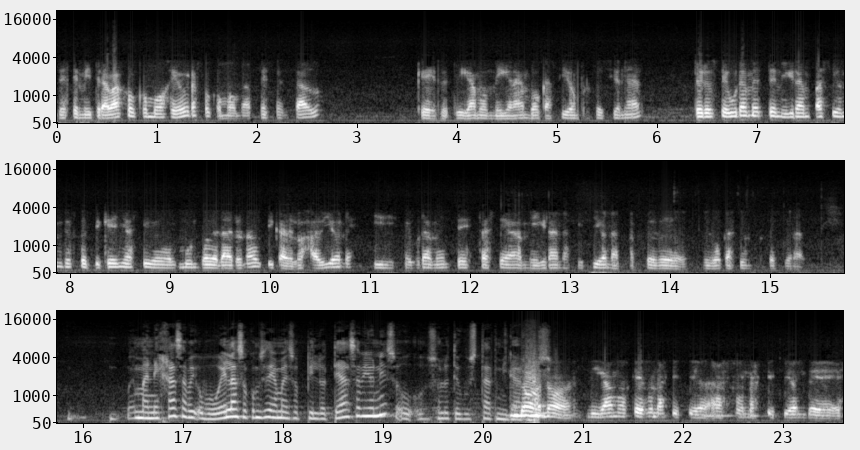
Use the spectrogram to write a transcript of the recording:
Desde mi trabajo como geógrafo, como me has presentado, que es, digamos, mi gran vocación profesional, pero seguramente mi gran pasión desde pequeño ha sido el mundo de la aeronáutica, de los aviones, y seguramente esta sea mi gran afición aparte de mi vocación profesional. ¿Manejas o vuelas o cómo se llama eso? ¿Piloteas aviones o, o solo te gusta No, admirarlos? no, digamos que es una afición, una afición de,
